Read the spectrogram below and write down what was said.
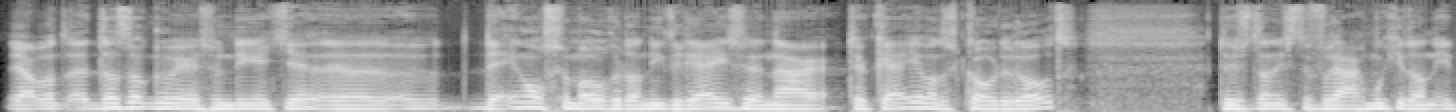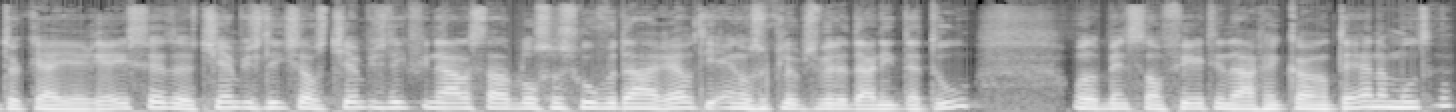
ja want uh, dat is ook weer zo'n dingetje. De Engelsen mogen dan niet reizen naar Turkije, want dat is code rood. Dus dan is de vraag, moet je dan in Turkije racen? De Champions League, zelfs de Champions League finale staat op losse schroeven daar. Hè? Want die Engelse clubs willen daar niet naartoe. Omdat mensen dan 14 dagen in quarantaine moeten.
